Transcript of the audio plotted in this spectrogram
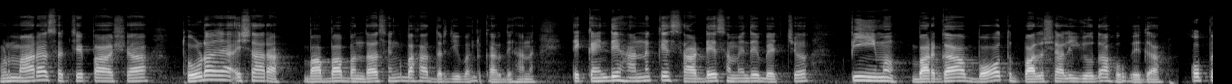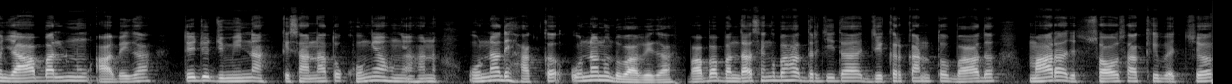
ਹੁਣ ਮਹਾਰਾਜ ਸੱਚੇ ਪਾਤਸ਼ਾਹ ਥੋੜਾ ਜਿਹਾ ਇਸ਼ਾਰਾ ਬਾਬਾ ਬੰਦਾ ਸਿੰਘ ਬਹਾਦਰ ਜੀ ਵੱਲ ਕਰਦੇ ਹਨ ਤੇ ਕਹਿੰਦੇ ਹਨ ਕਿ ਸਾਡੇ ਸਮੇਂ ਦੇ ਵਿੱਚ ਭੀਮ ਵਰਗਾ ਬਹੁਤ ਬਲਸ਼ਾਲੀ ਯੋਧਾ ਹੋਵੇਗਾ। ਉਹ ਪੰਜਾਬ ਵੱਲ ਨੂੰ ਆਵੇਗਾ ਤੇ ਜੋ ਜ਼ਮੀਨਾਂ ਕਿਸਾਨਾਂ ਤੋਂ ਖੋਹੀਆਂ ਹੋਈਆਂ ਹਨ, ਉਹਨਾਂ ਦੇ ਹੱਕ ਉਹਨਾਂ ਨੂੰ ਦਿਵਾਵੇਗਾ। ਬਾਬਾ ਬੰਦਾ ਸਿੰਘ ਬਹਾਦਰ ਜੀ ਦਾ ਜ਼ਿਕਰ ਕਰਨ ਤੋਂ ਬਾਅਦ ਮਹਾਰਾਜ 100 ਸਾਖੀ ਵਿੱਚ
